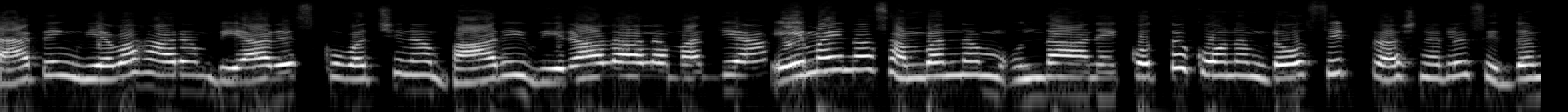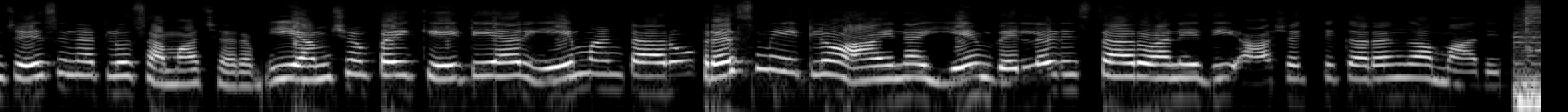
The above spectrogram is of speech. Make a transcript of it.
ట్యాపింగ్ వ్యవహారం బీఆర్ఎస్కు వచ్చిన భారీ విరాళాల మధ్య ఏమైనా సంబంధం ఉందా అనే కొత్త కోణంలో సిట్ ప్రశ్నలు సిద్ధం చేసినట్లు సమాచారం. ఈ అంశంపై కేటీఆర్ ఏమంటారు? ప్రెస్ మీట్లో ఆయన ఏం వెల్లడిస్తారు అనేది ఆసక్తికరంగా మారింది.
